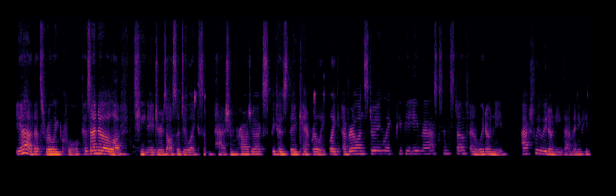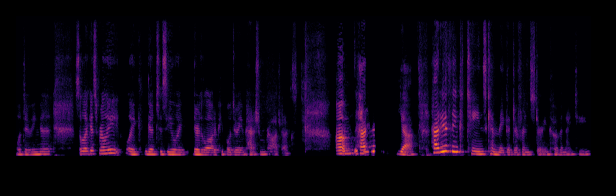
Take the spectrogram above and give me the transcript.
Yeah, that's really cool because I know a lot of teenagers also do like some passion projects because they can't really like everyone's doing like PPE masks and stuff, and we don't need actually we don't need that many people doing it. So like it's really like good to see like there's a lot of people doing passion projects. Um, how do you, yeah, how do you think teens can make a difference during COVID nineteen?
